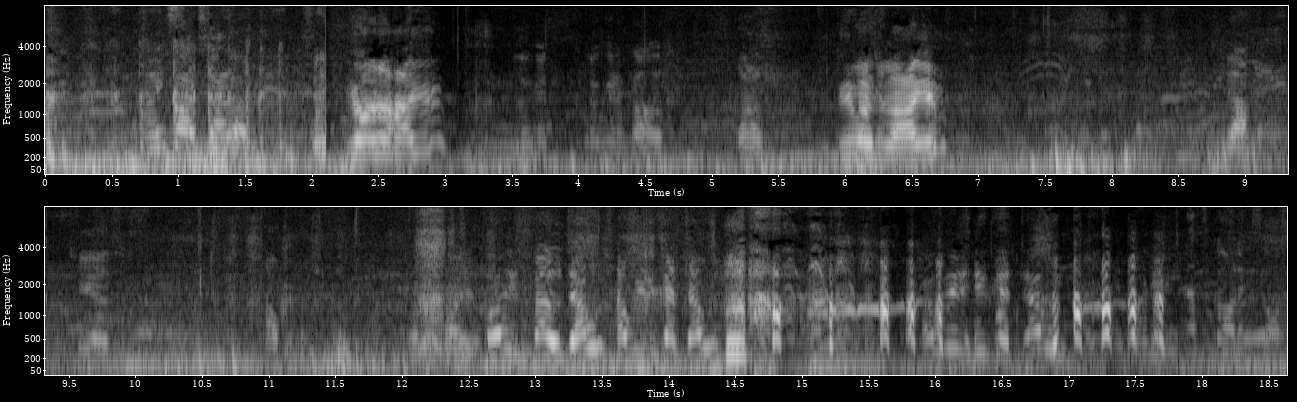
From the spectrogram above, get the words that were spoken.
You're lying? Look at, look at the call. You was lying? Jack. Cheers. Oh, he fell down. How did he get down? How did he get down? That's garlic sauce.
